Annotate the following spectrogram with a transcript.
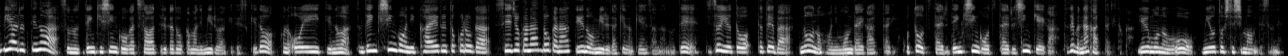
ABR っていうのは、その電気信号が伝わってるかどうかまで見るわけですけど、この OAE っていうのは、その電気信号に変えるところが正常かなどうかなっていうのを見るだけの検査なので、実を言うと、例えば脳の方に問題があったり、音を伝える、電気信号を伝える神経が、例えばなかったりとか、いうものを見落としてしまうんですよね。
